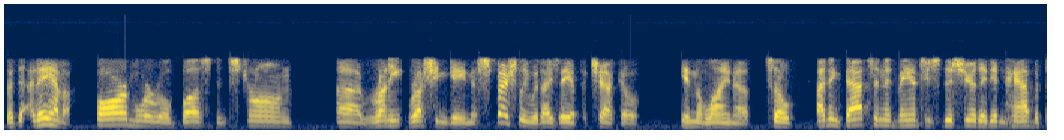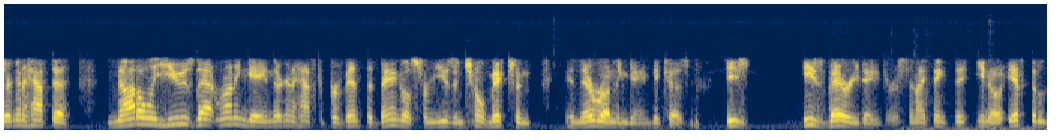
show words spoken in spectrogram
but they have a far more robust and strong uh, running rushing game, especially with Isaiah Pacheco in the lineup. So I think that's an advantage this year they didn't have, but they're going to have to not only use that running game, they're going to have to prevent the Bengals from using Joe Mixon in their running game because he's he's very dangerous. And I think that you know if the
